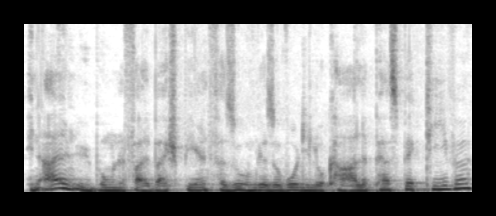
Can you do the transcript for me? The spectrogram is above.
In allen Übungen und Fallbeispielen versuchen wir sowohl die lokale Perspektive,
